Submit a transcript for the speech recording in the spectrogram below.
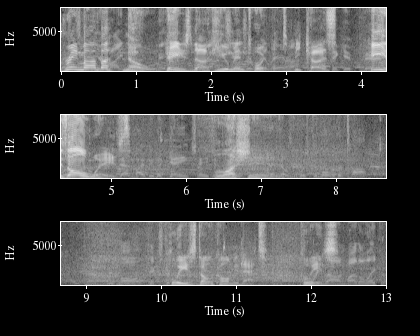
Green Mamba? No, he's the human toilet because he's always That might be the game changing Flushing. that helps push them over the top. Please don't call me that. Please. Rebound by the Lakers.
